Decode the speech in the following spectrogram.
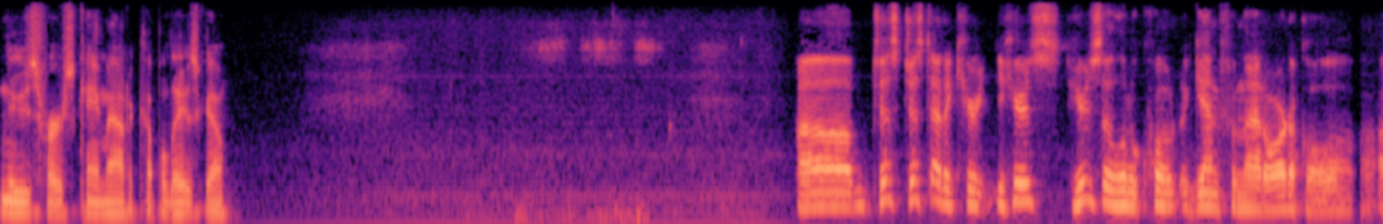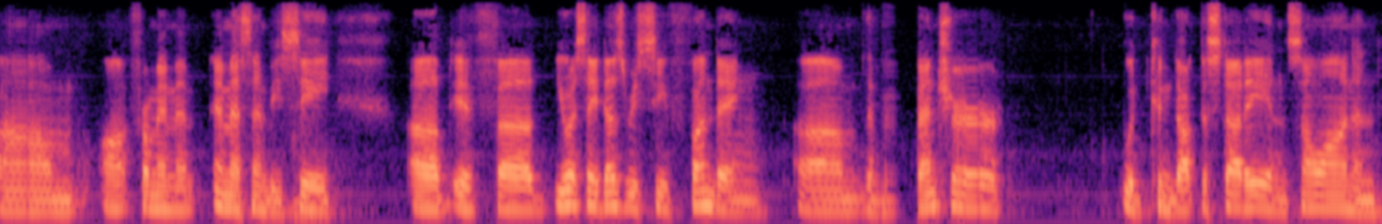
news first came out a couple days ago. Um, just just out of curiosity, here's here's a little quote again from that article um, uh, from M- MSNBC. Uh, if uh, USA does receive funding, um, the venture would conduct a study and so on, and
